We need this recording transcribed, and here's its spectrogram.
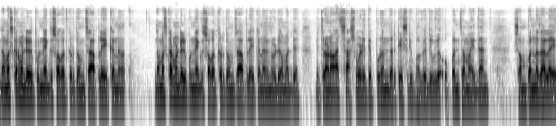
नमस्कार मंडळी पुन्हा एकदा स्वागत करतो तुमचं आपल्या एका न नमस्कार मंडळी पुन्हा एकदा स्वागत करतो तुमचं आपल्या एका नवीन व्हिडिओमध्ये. मित्रांनो आज सासवड येथे पुरंदर केसरी भव्य दिव्य ओपनचं मैदान संपन्न झालं आहे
